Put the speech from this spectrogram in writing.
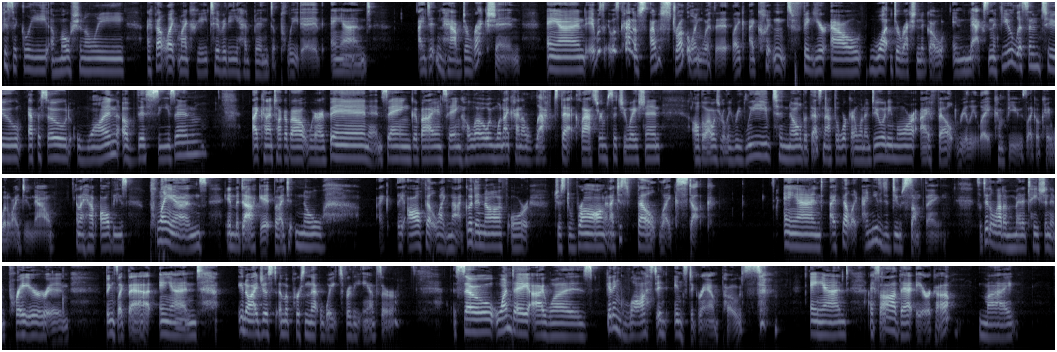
physically, emotionally. I felt like my creativity had been depleted and I didn't have direction. And it was it was kind of I was struggling with it. Like I couldn't figure out what direction to go in next. And if you listen to episode 1 of this season, I kind of talk about where I've been and saying goodbye and saying hello. And when I kind of left that classroom situation, although I was really relieved to know that that's not the work I want to do anymore, I felt really like confused. Like, okay, what do I do now? And I have all these plans in the docket, but I didn't know. I, they all felt like not good enough or just wrong. And I just felt like stuck. And I felt like I needed to do something. So I did a lot of meditation and prayer and things like that. And, you know, I just am a person that waits for the answer. So one day I was getting lost in Instagram posts and I saw that Erica, my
